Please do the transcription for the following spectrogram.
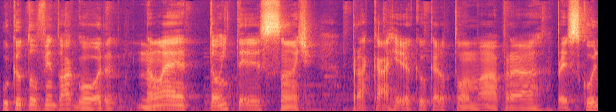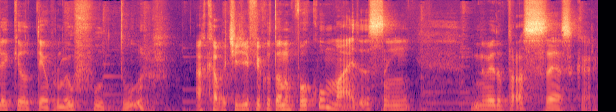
o que eu tô vendo agora não é tão interessante para a carreira que eu quero tomar, para a escolha que eu tenho pro meu futuro, acaba te dificultando um pouco mais assim no meio do processo, cara.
